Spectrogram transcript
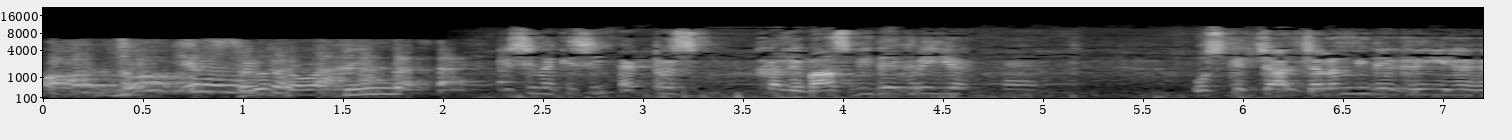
اور دو کلومیٹر کسی نہ کسی ایکٹریس کا لباس بھی دیکھ رہی ہے۔ اس کے چال چلن بھی دیکھ رہی ہے۔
